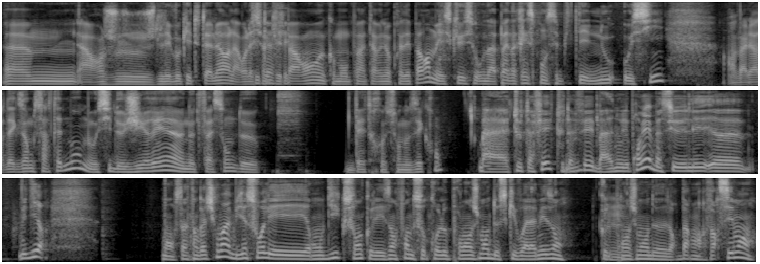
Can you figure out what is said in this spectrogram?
Alors, je, je l'évoquais tout à l'heure, la relation avec les parents, comment on peut intervenir auprès des parents, mais est-ce qu'on n'a pas une responsabilité, nous aussi, en valeur d'exemple certainement, mais aussi de gérer notre façon de d'être sur nos écrans Bah, tout à fait, tout à Mhm. fait. Bah, nous les premiers, parce que les, je veux dire, bon, ça t'engage que moi, mais bien souvent, les, on dit que souvent que les enfants ne sont que le prolongement de ce qu'ils voient à la maison, que le Mhm. prolongement de leurs parents. Forcément,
